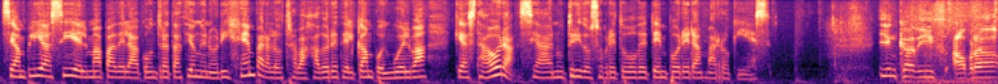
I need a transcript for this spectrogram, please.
Se amplía así el mapa de la contratación en origen para los trabajadores del campo en Huelva, que hasta ahora se ha nutrido sobre todo de temporeras marroquíes. Y en Cádiz habrá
